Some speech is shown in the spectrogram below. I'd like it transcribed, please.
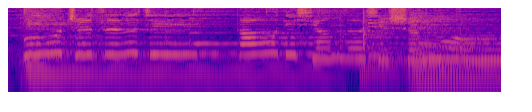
不知自己到底想了些什么。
